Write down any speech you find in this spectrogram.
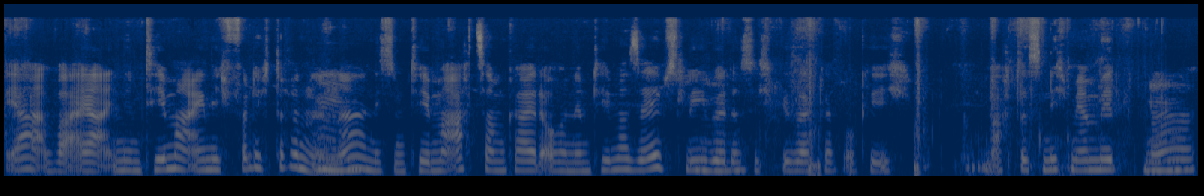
ja, war ja in dem Thema eigentlich völlig drin, Mhm. ne? in diesem Thema Achtsamkeit, auch in dem Thema Selbstliebe, Mhm. dass ich gesagt habe, okay, ich mache das nicht mehr mit, ne?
